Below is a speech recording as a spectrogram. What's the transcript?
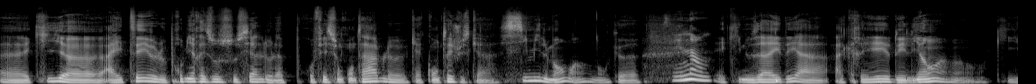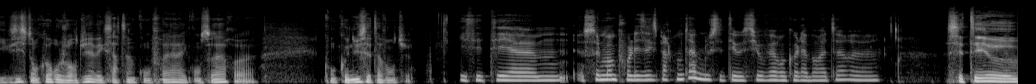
Euh, qui euh, a été le premier réseau social de la profession comptable, euh, qui a compté jusqu'à 6000 membres, hein, donc c'est énorme, et qui nous a aidé à, à créer des liens qui existent encore aujourd'hui avec certains confrères et consoeurs qui ont connu cette aventure. Et c'était seulement pour les experts comptables ou c'était aussi ouvert aux collaborateurs c'était euh,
